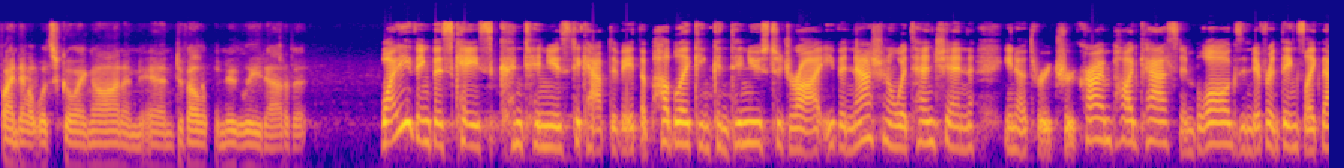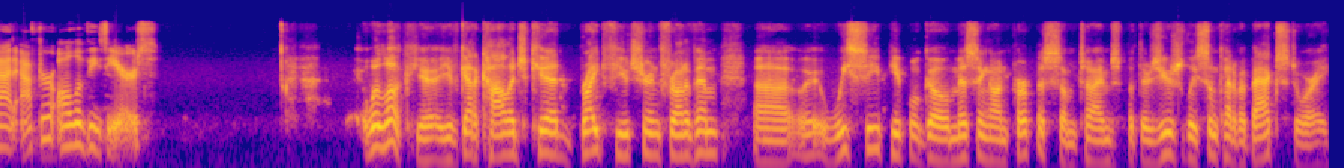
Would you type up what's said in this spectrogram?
find out what's going on and, and develop a new lead out of it. Why do you think this case continues to captivate the public and continues to draw even national attention, you know, through true crime podcasts and blogs and different things like that after all of these years? Well, look, you've got a college kid, bright future in front of him. Uh, we see people go missing on purpose sometimes, but there's usually some kind of a backstory.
